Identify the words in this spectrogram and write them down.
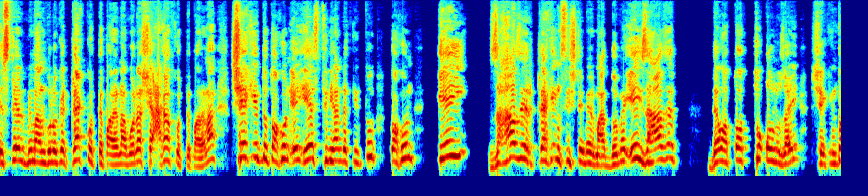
স্টেল বিমানগুলোকে ট্র্যাক করতে পারে না বলে সে আঘাত করতে পারে না, সে কিন্তু তখন এই এস থ্রি হান্ড্রেড কিন্তু তখন এই জাহাজের ট্র্যাকিং সিস্টেমের মাধ্যমে এই জাহাজের দেওয়া তথ্য অনুযায়ী সে কিন্তু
